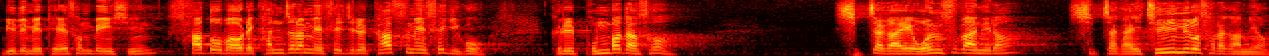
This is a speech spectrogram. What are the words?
믿음의 대선배이신 사도 바울의 간절한 메시지를 가슴에 새기고 그를 본받아서 십자가의 원수가 아니라 십자가의 증인으로 살아가며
